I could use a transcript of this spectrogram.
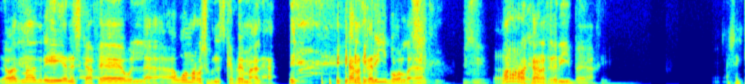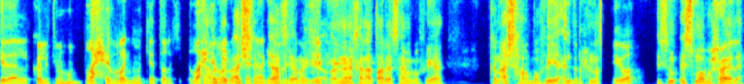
يا ولد ما أدري هي نسكافيه ولا أول مرة أشوف نسكافيه مالحه كانت غريبة والله يا أخي. مرة كانت غريبة يا أخي. عشان كذا الكواليتي مهم. ضحي برقمك يا تركي. ضحي برقمك أش... يا. أخي أنا أنا يا أخي على طاري أسامي البوفيات. كان أشهر بوفيه عندنا إحنا أيوه. اسم اسمه أبو حويلة.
